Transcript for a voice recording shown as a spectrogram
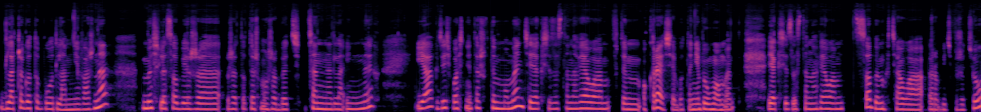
dlaczego to było dla mnie ważne. Myślę sobie, że, że to też może być cenne dla innych Ja gdzieś właśnie też w tym momencie, jak się zastanawiałam, w tym okresie, bo to nie był moment, jak się zastanawiałam, co bym chciała robić w życiu,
